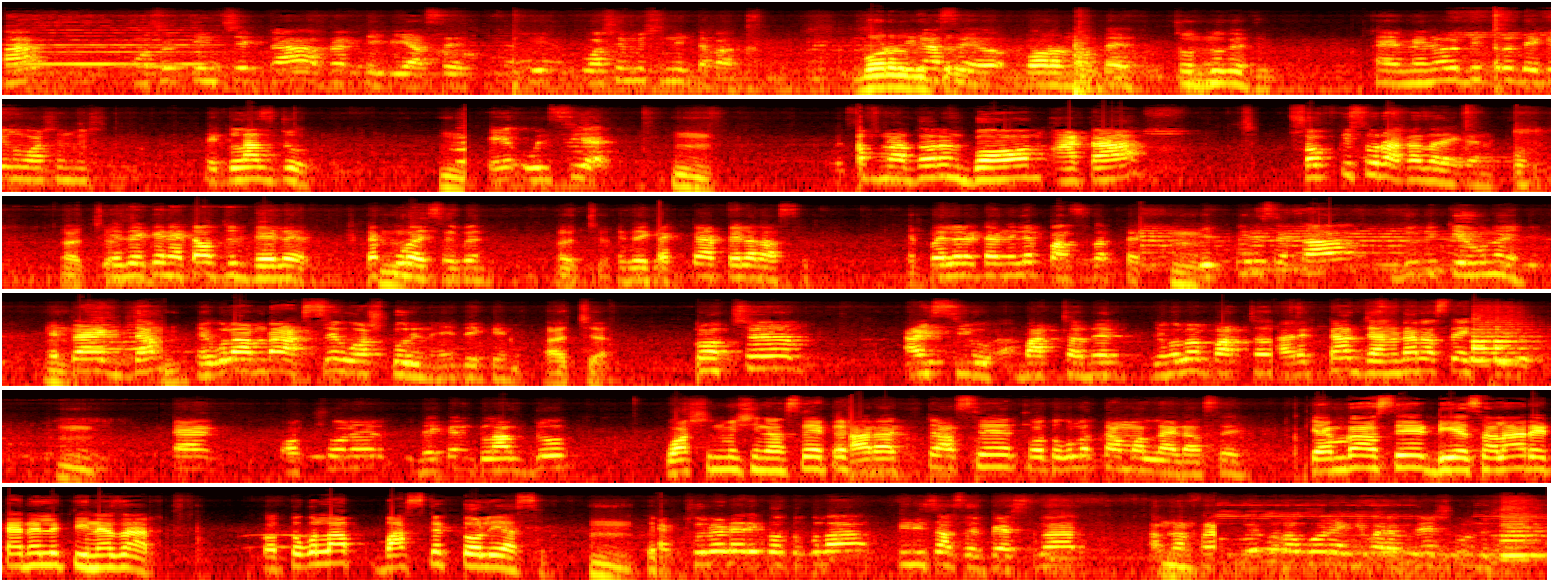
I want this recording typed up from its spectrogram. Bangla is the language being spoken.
আর পঁয়ষট্টি ইঞ্চি একটা আপনার টিভি আছে। ওয়াশিং মেশিন নিতে পারবেন বড়র আছে ভিতরে মধ্যে চোদ্দ কেজি। হ্যাঁ ম্যানুয়াল ভিতরে দেখেন ওয়াশিং মেশিন এই গ্লাস ডোর এ উইলসিয়ার আপনার ধরেন গম আটা সবকিছু রাখা যায় এখানে। আচ্ছা। এই দেখেন এটা হচ্ছে ডেলের এটা। পুরাই সেভেন আচ্ছা। এই দেখেন একটা অ্যাপেলার আছে। অ্যাপেলার এটা নিলে পাঁচ হাজার টাকা। এটা যদি কেউ নেই এটা একদম এগুলো আমরা আসছে ওয়াশ করি না দেখেন। আচ্ছা। এটা হচ্ছে আইসিইউ বাচ্চাদের যেগুলো বাচ্চা আরেকটা জেনারেল আছে একটু। হুম। অপশনের দেখেন গ্লাস ডোর ওয়াশিং মেশিন আছে এটা আর একটা আছে কতগুলো কামার লাইট আছে। ক্যামেরা আছে ডিএসএলআর এটা নিলে তিন হাজার। কতগুলা বাস্কেট টলি আছে। হুম। অ্যাকচুয়ালি কতগুলা ফিনিশ আছে ব্যাচলার আপনার এগুলো করে একেবারে ফ্রেশ কন্ডিশন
